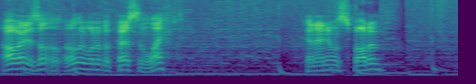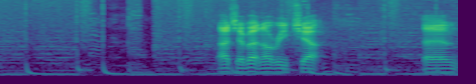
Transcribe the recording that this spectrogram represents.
Oh wait, there's only one other person left. Can anyone spot him? Actually, I better not reach out. Um,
